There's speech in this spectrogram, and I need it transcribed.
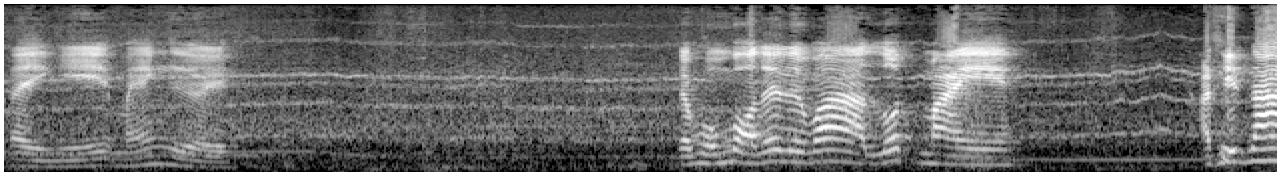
แต่อย่างงี้แม่งเงยแต่ผมบอกได้เลยว่ารถใหม่อาทิตย์หน้า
